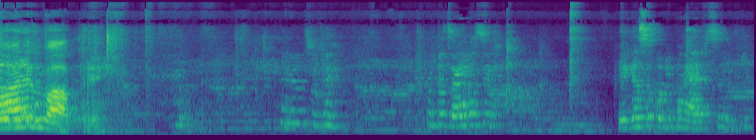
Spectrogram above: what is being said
अरे बापरे. हे कसं कोणी बाहेर सेलिब्रेट.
